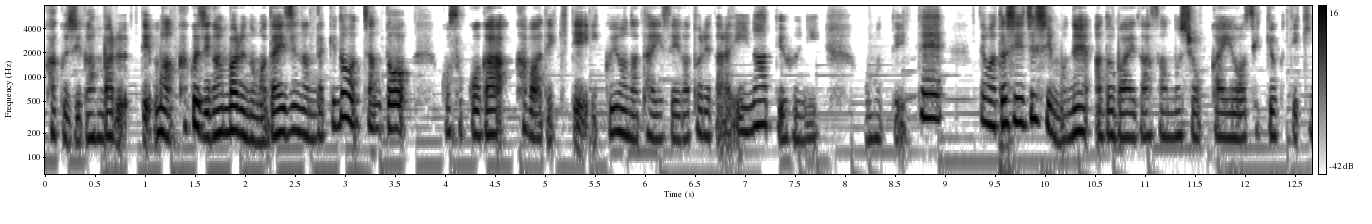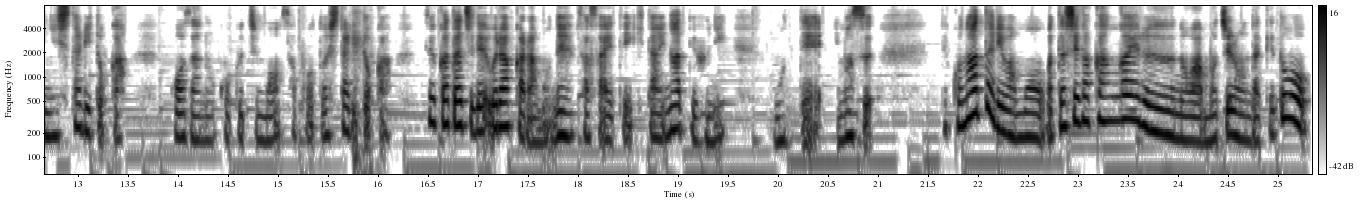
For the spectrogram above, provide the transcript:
各自頑張るって、まあ各自頑張るのも大事なんだけど、ちゃんとこうそこがカバーできていくような体制が取れたらいいなっていうふうに思っていて、で、私自身もね、アドバイザーさんの紹介を積極的にしたりとか、講座の告知もサポートしたりとか、そういう形で裏からもね、支えていきたいなっていうふうに思っています。でこのあたりはもう私が考えるのはもちろんだけど、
